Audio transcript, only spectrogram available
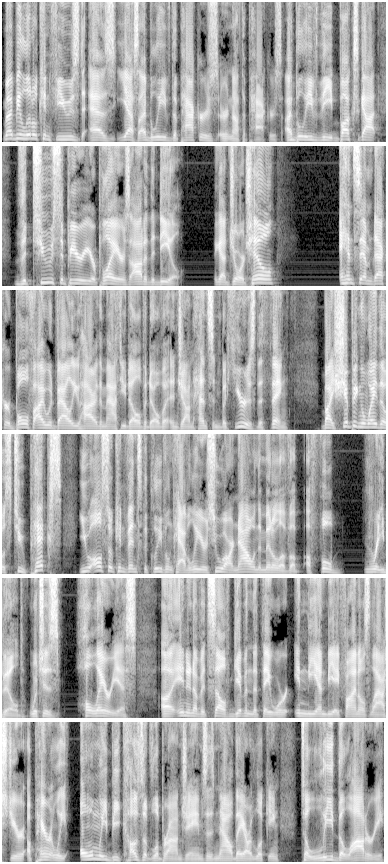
might be a little confused as yes, I believe the Packers or not the Packers. I believe the Bucks got the two superior players out of the deal. They got George Hill and Sam Dekker. Both I would value higher than Matthew Dellavedova and John Henson. But here is the thing. By shipping away those two picks, you also convince the Cleveland Cavaliers, who are now in the middle of a, a full rebuild, which is hilarious uh, in and of itself, given that they were in the NBA Finals last year, apparently only because of LeBron James, as now they are looking to lead the lottery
